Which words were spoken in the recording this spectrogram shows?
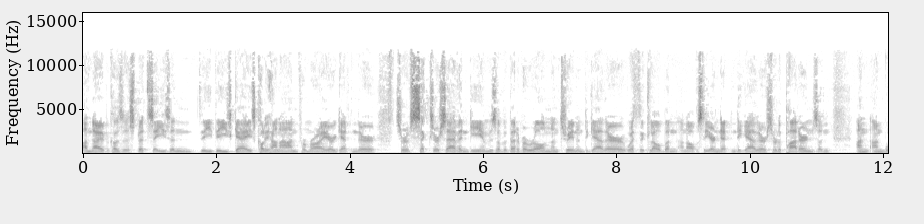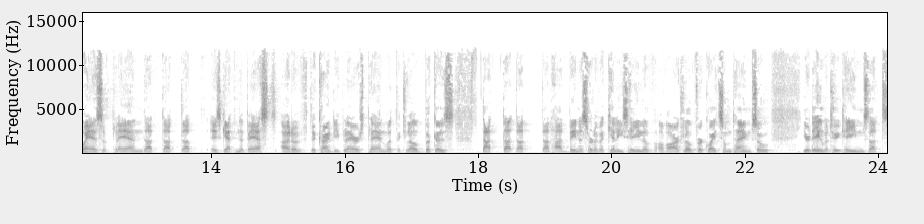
and now because of the split season, the, these guys, Cullyhanna and from Pomeroy, are getting their sort of six or seven games of a bit of a run and training together with the club, and, and obviously are knitting together sort of patterns and, and, and ways of playing that that that is getting the best out of the county players playing with the club because that that that, that had been a sort of Achilles heel of, of our club for quite some time. So you're dealing with two teams that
